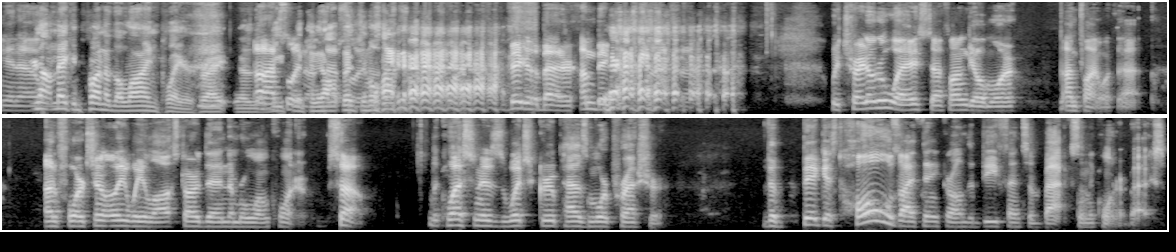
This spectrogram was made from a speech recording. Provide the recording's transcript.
you know. You're not making fun of the line players, right? Oh, absolutely not. Absolutely not. bigger the better. I'm bigger. we traded away Stephon Gilmore. I'm fine with that. Unfortunately, we lost our then number one corner. So the question is which group has more pressure? The biggest holes, I think, are on the defensive backs and the cornerbacks.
